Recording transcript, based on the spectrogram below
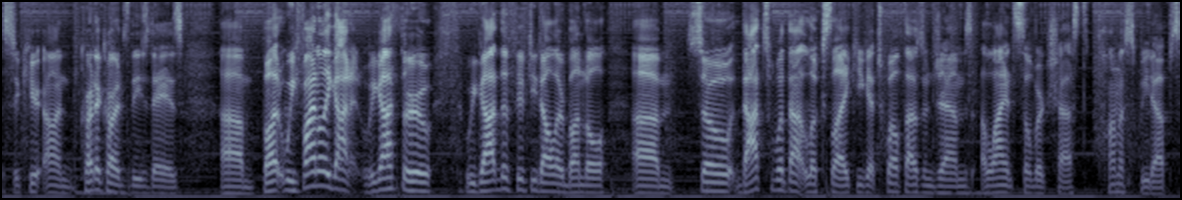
secure on credit cards these days um, but we finally got it. We got through. We got the $50 bundle. Um, so that's what that looks like. You get 12,000 gems alliance silver chest ton of speed ups.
